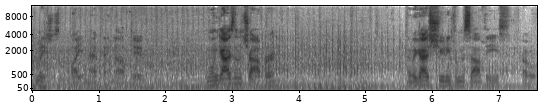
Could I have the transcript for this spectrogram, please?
Somebody's just lighting that thing up, dude. One guy's in the chopper. Another guy's shooting from the southeast. Oh,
